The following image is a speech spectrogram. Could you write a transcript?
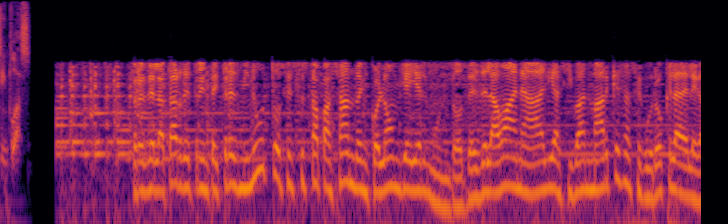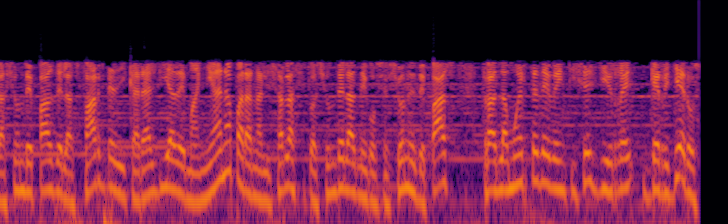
18 plus. 3 de la tarde, 33 minutos. Esto está pasando en Colombia y el mundo. Desde La Habana, alias Iván Márquez aseguró que la delegación de paz de las FARC dedicará el día de mañana para analizar la situación de las negociaciones de paz tras la muerte de 26 guerrilleros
